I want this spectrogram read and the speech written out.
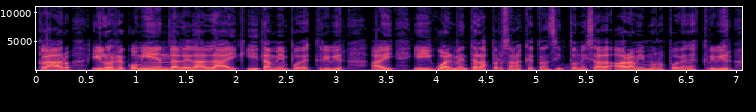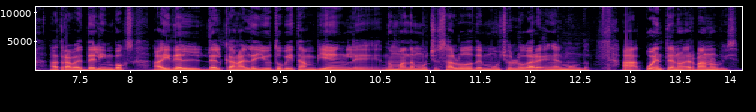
Claro, y lo recomienda, le da like y también puede escribir ahí. igualmente las personas que están sintonizadas ahora mismo nos pueden escribir a través del inbox ahí del, canal de YouTube y también le, nos mandan muchos saludos de muchos lugares en el mundo. Ah, cuéntenos, hermano Luis.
